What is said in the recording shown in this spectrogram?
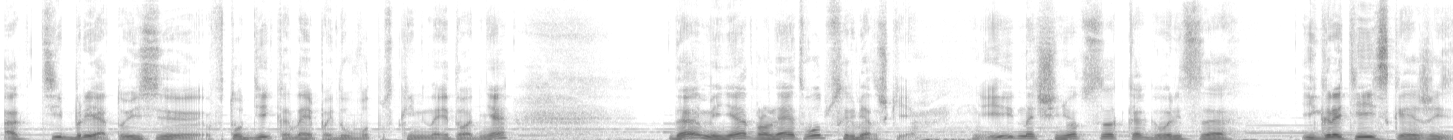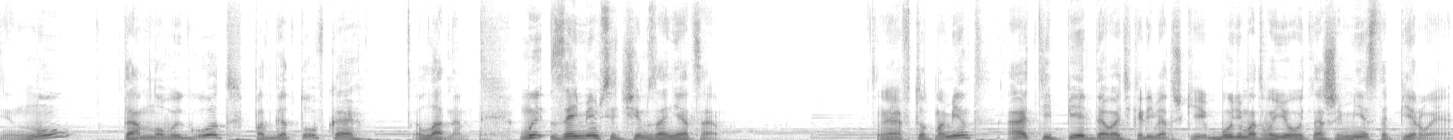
октября. То есть, э, в тот день, когда я пойду в отпуск именно этого дня, да, меня отправляют в отпуск, ребятушки. И начнется, как говорится, игротейская жизнь. Ну, там Новый год, подготовка. Ладно, мы займемся чем заняться э, в тот момент. А теперь давайте-ка, ребятушки, будем отвоевывать наше место первое.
